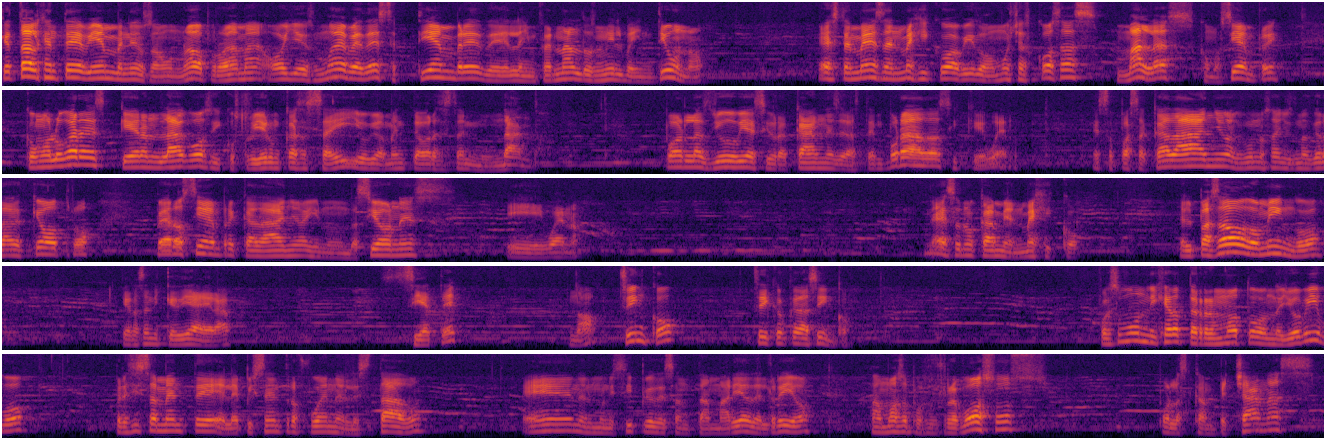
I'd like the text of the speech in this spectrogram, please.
¿Qué tal gente? Bienvenidos a un nuevo programa. Hoy es 9 de septiembre de la Infernal 2021. Este mes en México ha habido muchas cosas malas, como siempre, como lugares que eran lagos y construyeron casas ahí y obviamente ahora se están inundando. Por las lluvias y huracanes de las temporadas y que bueno, eso pasa cada año, algunos años más graves que otros, pero siempre cada año hay inundaciones y bueno, eso no cambia en México. El pasado domingo, que no sé ni qué día era, ¿siete? ¿No? ¿Cinco? Sí, creo que era cinco. Pues hubo un ligero terremoto donde yo vivo. Precisamente el epicentro fue en el estado, en el municipio de Santa María del Río, famoso por sus rebozos, por las campechanas.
